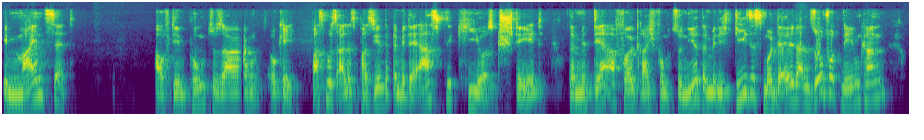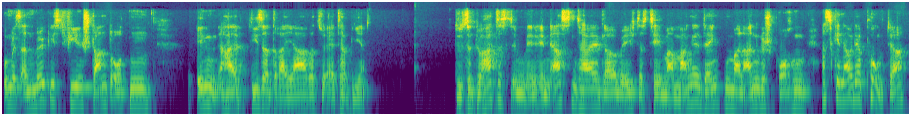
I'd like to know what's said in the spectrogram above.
im Mindset auf dem Punkt zu sagen, okay, was muss alles passieren, damit der erste Kiosk steht, damit der erfolgreich funktioniert, damit ich dieses Modell dann sofort nehmen kann, um es an möglichst vielen Standorten innerhalb dieser drei Jahre zu etablieren. Du, du hattest im, im ersten Teil, glaube ich, das Thema Mangeldenken mal angesprochen. Das ist genau der Punkt, ja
